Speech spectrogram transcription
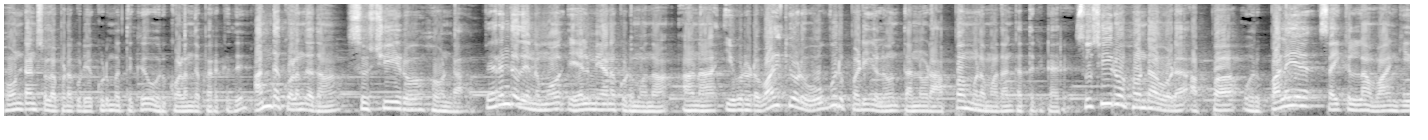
ஹோண்டான்னு சொல்லப்படக்கூடிய குடும்பத்துக்கு ஒரு குழந்தை பிறக்குது. அந்த குழந்தை தான் சுஷீரோ ஹோண்டா பிறந்தது என்னமோ ஏழ்மையான குடும்பம் தான் ஆனா இவரோட வாழ்க்கையோட ஒவ்வொரு படிகளும் தன்னோட அப்பா மூலமா தான் கத்துக்கிட்டாரு. சுஷீரோ ஹோண்டாவோட அப்பா ஒரு பழைய சைக்கிள்லாம் வாங்கி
